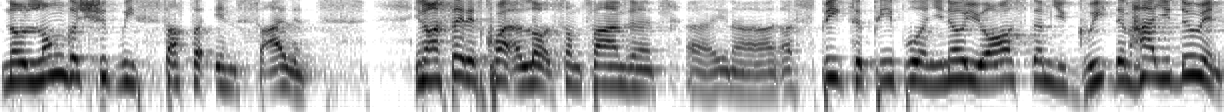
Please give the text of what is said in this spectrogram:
No longer should we suffer in silence. You know, I say this quite a lot sometimes, and uh, you know, I speak to people, and you know, you ask them, you greet them, "How you doing?"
